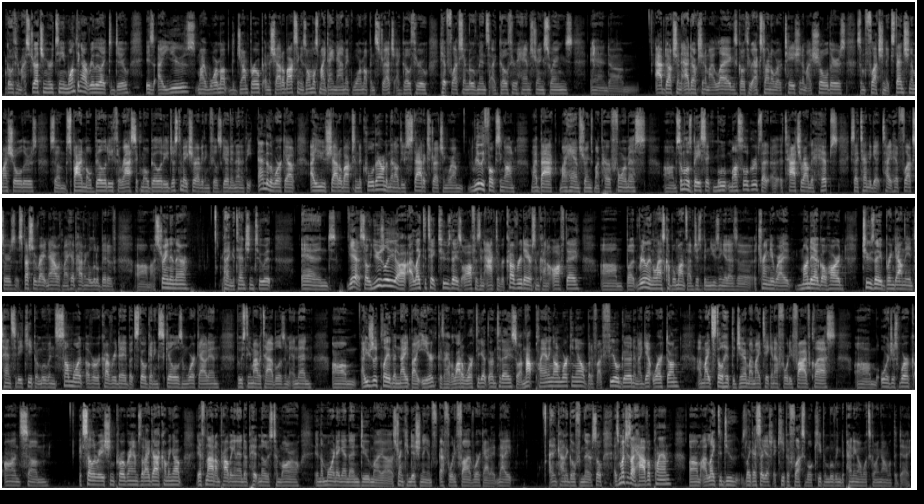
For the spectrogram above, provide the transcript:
go through my stretching routine. One thing I really like to do is I use my warm up, the jump rope, and the shadow boxing is almost my dynamic warm up and stretch. I go through hip flexor movements, I go through hamstring swings and um, abduction, adduction of my legs, go through external rotation of my shoulders, some flexion extension of my shoulders, some spine mobility, thoracic mobility, just to make sure everything feels good. And then at the end of the workout, I use shadow boxing to cool down, and then I'll do static stretching where I'm really focusing on my back, my hamstrings, my piriformis. Um, some of those basic muscle groups that uh, attach around the hips because I tend to get tight hip flexors, especially right now with my hip having a little bit of um, a strain in there. Paying attention to it and yeah, so usually uh, I like to take Tuesdays off as an active recovery day or some kind of off day. Um, but really, in the last couple months, I've just been using it as a, a training day where I Monday I go hard, Tuesday bring down the intensity, keep it moving, somewhat of a recovery day, but still getting skills and workout in, boosting my metabolism, and then um, I usually play the night by ear because I have a lot of work to get done today. So I'm not planning on working out, but if I feel good and I get work done, I might still hit the gym. I might take an F45 class um, or just work on some acceleration programs that I got coming up. If not, I'm probably gonna end up hitting those tomorrow in the morning and then do my uh, strength conditioning and F45 workout at night. And kind of go from there. So, as much as I have a plan, um, I like to do, like I said yesterday, keep it flexible, keep it moving depending on what's going on with the day.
